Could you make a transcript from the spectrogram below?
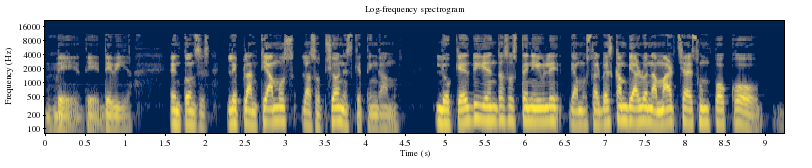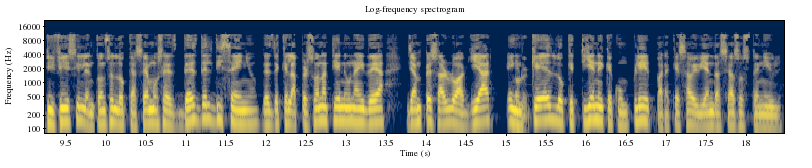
de, de, de vida. Entonces, le planteamos las opciones que tengamos. Lo que es vivienda sostenible, digamos, tal vez cambiarlo en la marcha es un poco difícil, entonces lo que hacemos es desde el diseño, desde que la persona tiene una idea, ya empezarlo a guiar en Correcto. qué es lo que tiene que cumplir para que esa vivienda sea sostenible.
